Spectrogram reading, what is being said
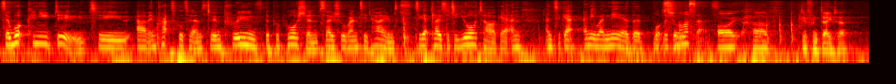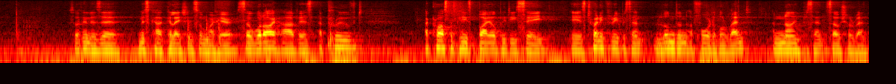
So what can you do to, um, in practical terms, to improve the proportion of social rented homes to get closer to your target and, and to get anywhere near the, what the So SHMA says? I have different data. So I think there's a miscalculation somewhere here. So what I have is approved across the piece by OPDC is 23% London affordable rent and 9% social rent,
